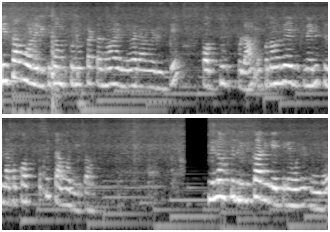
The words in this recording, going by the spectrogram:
ഈ സവോളയിലേക്ക് നമുക്കൊന്ന് പെട്ടെന്ന് വഴങ്ങി വരാൻ വേണ്ടിയിട്ട് കുറച്ച് ഉപ്പിടാം. ഉപ്പ് നമ്മൾ വേവിക്കുന്നതിൽ ഇട്ടുണ്ട് അപ്പോൾ കുറച്ച് ഇട്ടാൽ മതി കേട്ടോ ഇനി നമുക്ക് ഇതിലേക്ക് കറിവേപ്പിലയും കൂടി ഇട്ടുണ്ട്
